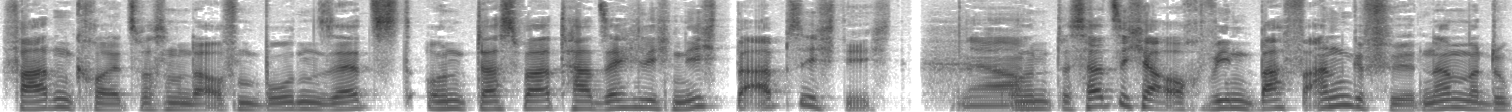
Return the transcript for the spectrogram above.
Fadenkreuz, was man da auf den Boden setzt. Und das war tatsächlich nicht beabsichtigt. Ja. Und das hat sich ja auch wie ein Buff angefühlt. Ne? Du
